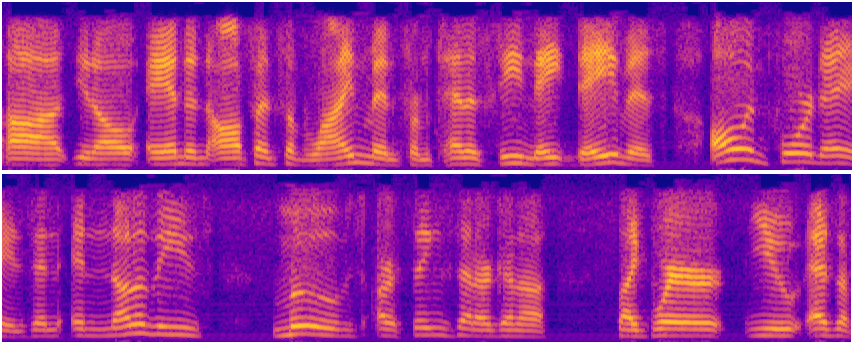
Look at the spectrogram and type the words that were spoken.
uh, you know, and an offensive lineman from Tennessee, Nate Davis, all in four days, and and none of these moves are things that are gonna like where you as a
